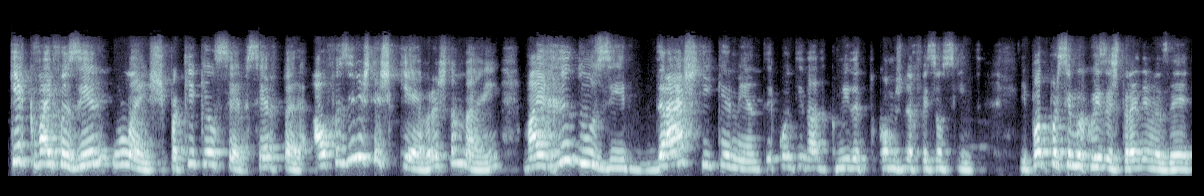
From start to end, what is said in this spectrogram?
O que é que vai fazer o lanche? Para que é que ele serve? Serve para, ao fazer estas quebras também, vai reduzir drasticamente a quantidade de comida que tu comes na refeição seguinte. E pode parecer uma coisa estranha, mas é,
